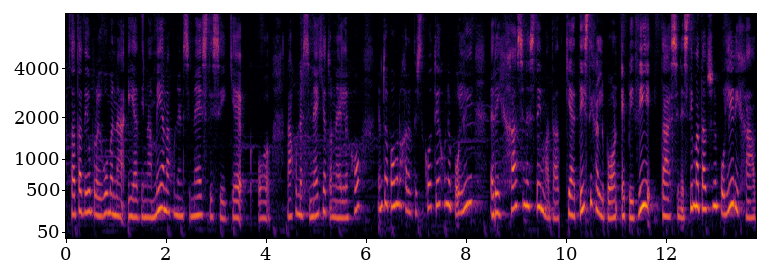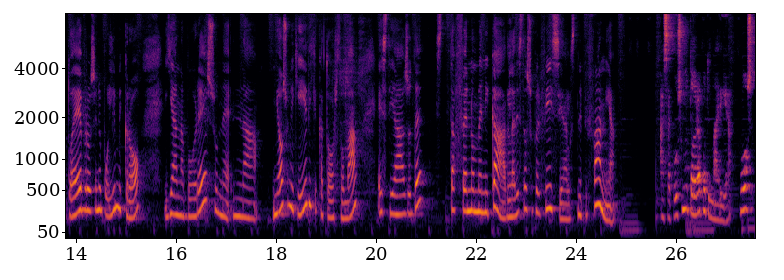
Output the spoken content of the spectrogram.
αυτά τα δύο προηγούμενα, η αδυναμία να έχουν ενσυναίσθηση και να έχουν συνέχεια τον έλεγχο, είναι το επόμενο χαρακτηριστικό ότι έχουν πολύ ρηχά συναισθήματα. Και αντίστοιχα λοιπόν, επειδή τα συναισθήματά τους είναι πολύ ρηχά, το εύρος είναι πολύ μικρό, για να μπορέσουν να νιώσουν και οι ίδιοι και κατόρθωμα, εστιάζονται στα φαινομενικά, δηλαδή στα superficial, στην επιφάνεια. Ας ακούσουμε τώρα από τη Μαρία πώς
